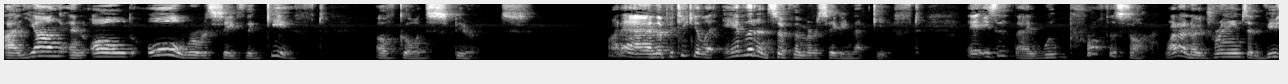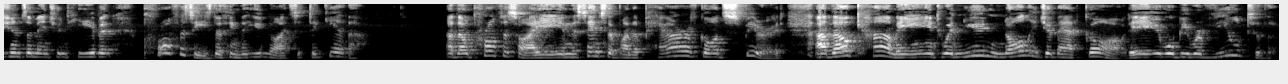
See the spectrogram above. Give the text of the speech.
uh, young and old, all will receive the gift of God's Spirit. And the particular evidence of them receiving that gift is that they will prophesy. Right? I know dreams and visions are mentioned here, but prophecy is the thing that unites it together. Uh, they'll prophesy in the sense that by the power of God's Spirit, uh, they'll come into a new knowledge about God. It will be revealed to them.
